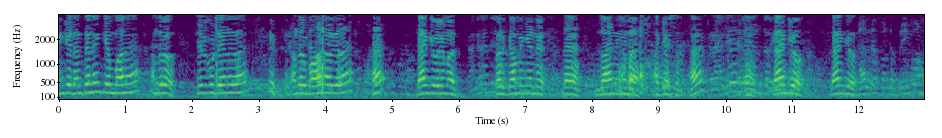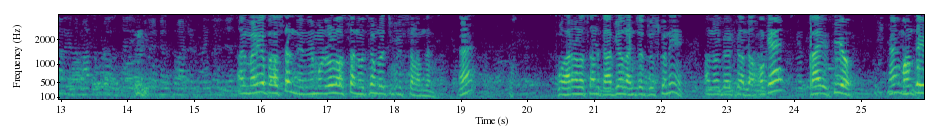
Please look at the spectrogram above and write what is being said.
ఇంకేటి అంతేనా? ఇంకేం బానే? అందరూ ఫీల్ గుడ్ అయిన కదా? అందరూ బాగున్నారు కదా? Thank you very much for coming and joining my occasion thank you thank you అది మడిగా వస్తాను నేను. రెండు మూడు రోజులు వస్తాను. వచ్చినప్పుడు వచ్చి పిలుస్తాను అందరిని? వారం రోజులు వస్తాను. కాఫీ లంచ్ చూసుకొని అందరం కలుసుకుందాం ఓకే? బాయ్ సీయో మనసే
